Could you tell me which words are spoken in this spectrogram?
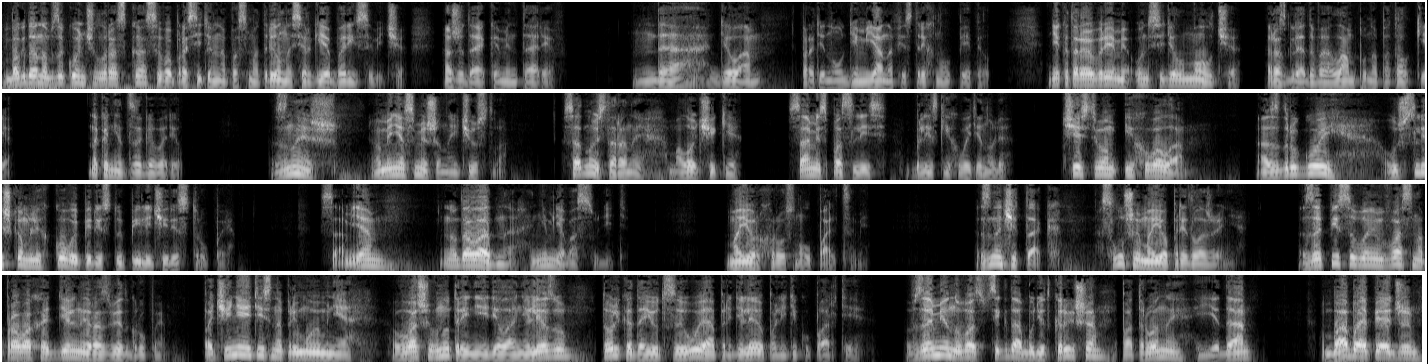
Богданов закончил рассказ и вопросительно посмотрел на Сергея Борисовича, ожидая комментариев. «Да, дела», — протянул Демьянов и стряхнул пепел. Некоторое время он сидел молча, разглядывая лампу на потолке. Наконец заговорил. «Знаешь, у меня смешанные чувства. С одной стороны, молодчики. Сами спаслись, близких вытянули. Честь вам и хвала. А с другой, уж слишком легко вы переступили через трупы. Сам я... Ну да ладно, не мне вас судить. Майор хрустнул пальцами. Значит так, слушай мое предложение. Записываем вас на правах отдельной разведгруппы. Подчиняйтесь напрямую мне. В ваши внутренние дела не лезу, только даю ЦУ и определяю политику партии. Взамен у вас всегда будет крыша, патроны, еда. Бабы опять же.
